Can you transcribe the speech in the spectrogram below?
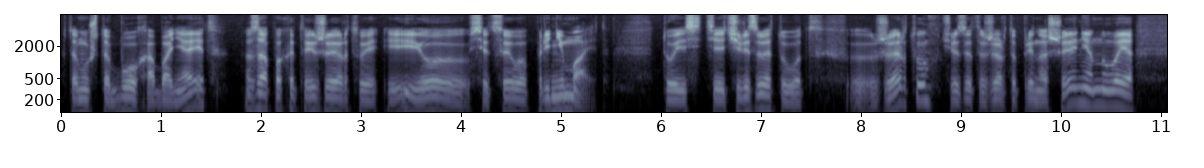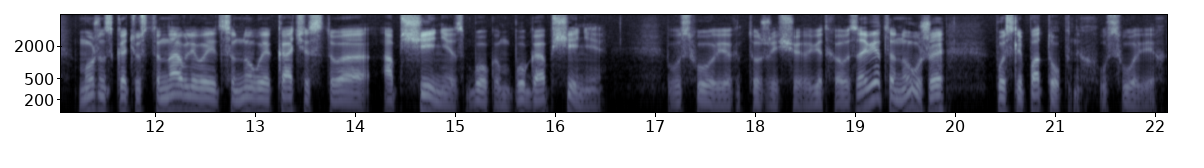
потому что Бог обоняет запах этой жертвы и ее всецело принимает – то есть э, через эту вот э, жертву, через это жертвоприношение новое, можно сказать, устанавливается новое качество общения с Богом, богообщения в условиях тоже еще Ветхого Завета, но уже после потопных условиях.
